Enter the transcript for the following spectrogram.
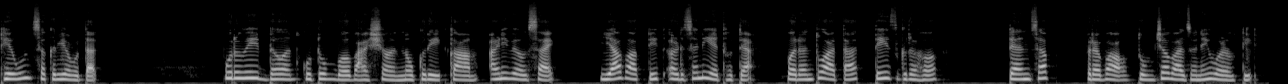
ठेवून सक्रिय होतात. पूर्वी धन कुटुंब भाषण नोकरी काम आणि व्यवसाय या बाबतीत अडचणी येत होत्या परंतु आता तेच ग्रह त्यांचा प्रभाव तुमच्या बाजूने वळवतील.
